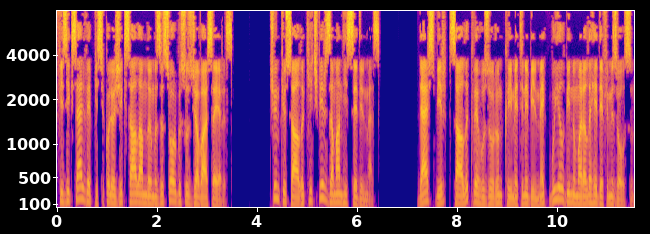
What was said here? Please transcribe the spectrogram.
Fiziksel ve psikolojik sağlamlığımızı sorgusuzca varsayarız. Çünkü sağlık hiçbir zaman hissedilmez. Ders 1, sağlık ve huzurun kıymetini bilmek bu yıl bir numaralı hedefimiz olsun.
